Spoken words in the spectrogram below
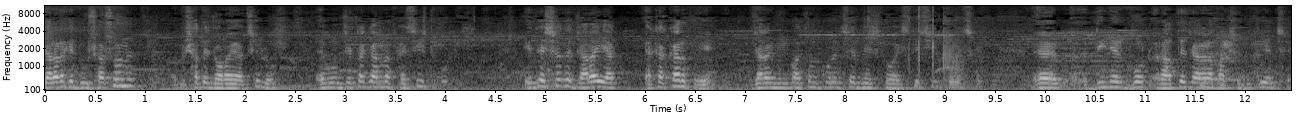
যারা নাকি দুঃশাসন সাথে জড়াইয়া ছিল এবং যেটাকে আমরা ফ্যাসিস্ট বলি। এদের সাথে যারাই এক একাকার হয়ে যারা নির্বাচন করেছে দেশকে অস্থিতিশীল করেছে দিনের ভোট রাতে যারা বাক্সে ঢুকিয়েছে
